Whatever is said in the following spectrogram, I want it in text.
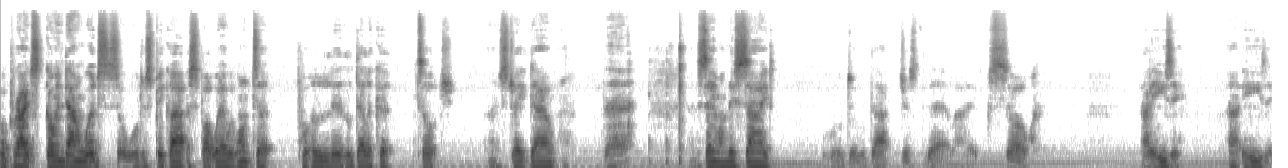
uprights going downwards. So we'll just pick out a spot where we want to put a little delicate touch and straight down there. And same on this side. We'll do that just there like so. That easy. That easy.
